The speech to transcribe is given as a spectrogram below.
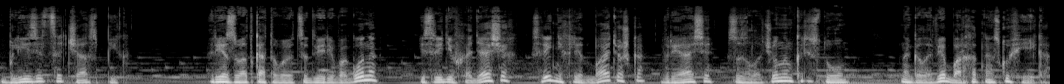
Близится час пик. Резво откатываются двери вагона, и среди входящих средних лет батюшка в рясе с золоченым крестом, на голове бархатная скуфейка.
